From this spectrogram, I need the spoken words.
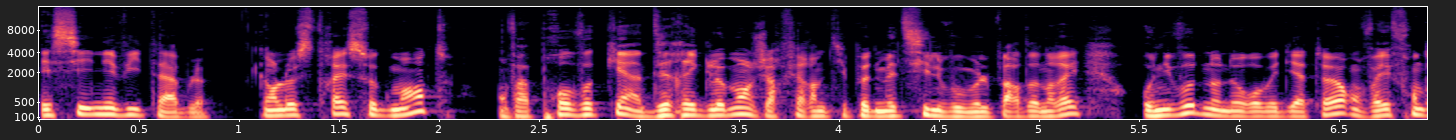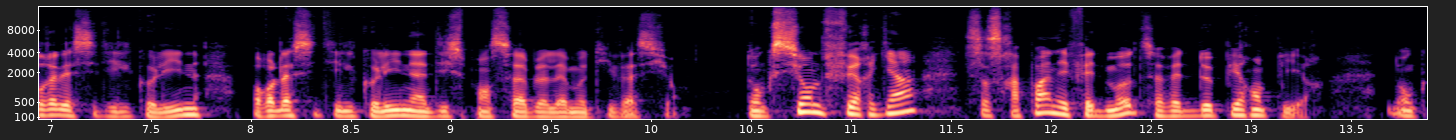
et c'est inévitable. Quand le stress augmente, on va provoquer un dérèglement, je vais refaire un petit peu de médecine, vous me le pardonnerez, au niveau de nos neuromédiateurs, on va effondrer l'acétylcholine. Or, l'acétylcholine est indispensable à la motivation. Donc si on ne fait rien, ça ne sera pas un effet de mode, ça va être de pire en pire. Donc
